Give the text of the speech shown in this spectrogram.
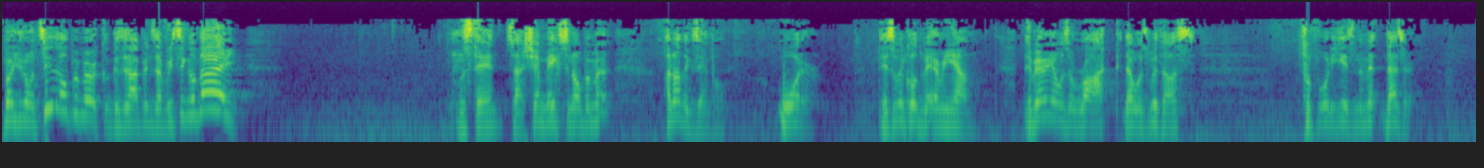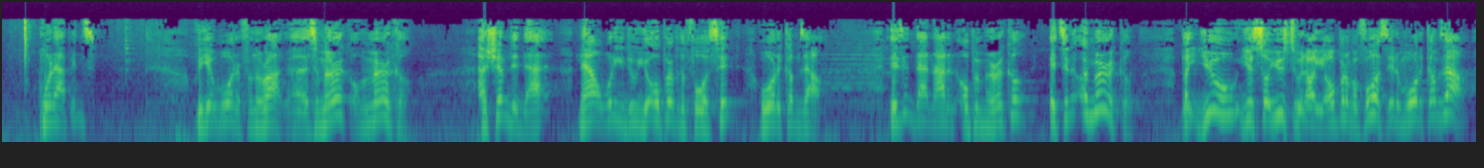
But you don't see the open miracle because it happens every single day. Understand? So Hashem makes an open miracle. Another example. Water. There's something called Be'er Yam. The Be'er Yam was a rock that was with us for 40 years in the desert. What happens? We get water from the rock. Uh, it's a miracle, a miracle. Hashem did that. Now, what do you do? You open up the faucet, water comes out. Isn't that not an open miracle? It's an, a miracle. But you, you're so used to it. Oh, you open up a faucet and water comes out.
